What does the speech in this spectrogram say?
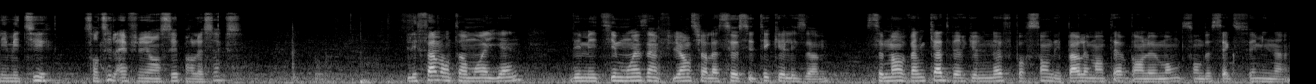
Les métiers sont-ils influencés par le sexe? Les femmes ont en moyenne des métiers moins influents sur la société que les hommes. Seulement 24,9% des parlementaires dans le monde sont de sexe féminin.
